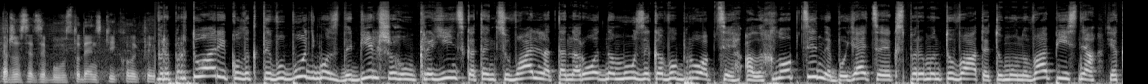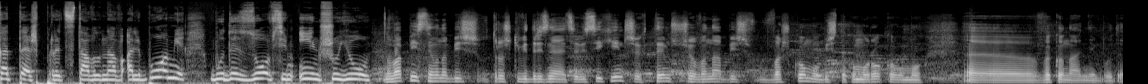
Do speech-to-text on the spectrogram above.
перш за все це був студентський колектив. В репертуарі колективу Будьмо здебільшого українська танцювальна та народна музика в обробці. Але хлопці не бояться експериментувати. Тому нова пісня, яка теж представлена в альбомі, буде зовсім іншою. Нова пісня вона більш трошки відрізняється від всіх інших, тим, що вона більш в важкому, більш такому роковому е, виконанні буде.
